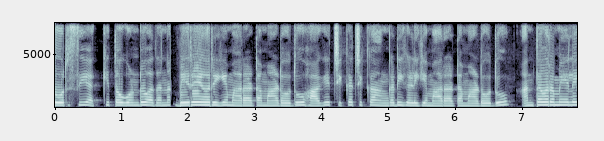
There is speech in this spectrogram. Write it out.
ತೋರಿಸಿ ಅಕ್ಕಿ ತಗೊಂಡು ಅದನ್ನ ಬೇರೆಯವರಿಗೆ ಮಾರಾಟ ಮಾಡೋದು, ಹಾಗೆ ಚಿಕ್ಕ ಚಿಕ್ಕ ಅಂಗಡಿಗಳಿಗೆ ಮಾರಾಟ ಮಾಡೋದು ಅಂತವರ ಮೇಲೆ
